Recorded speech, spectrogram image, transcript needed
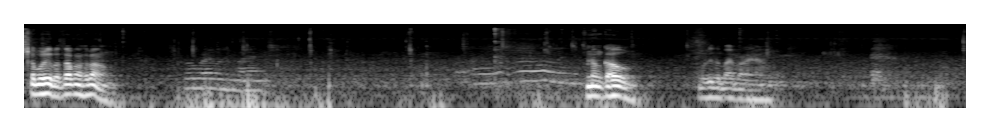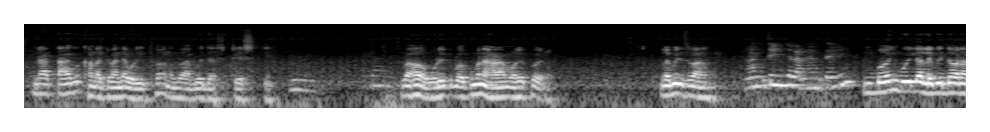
Kau boleh betul kan sebang Nang kau buri tu baik data को खंडा चबाने बड़ी थो न बाबू दस टेस्ट की हो को को bui la lebih do na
